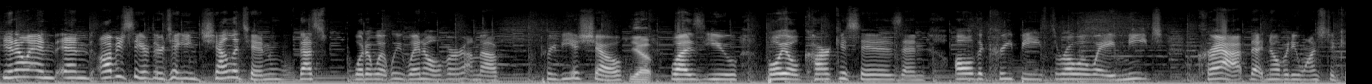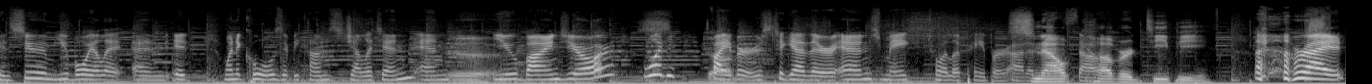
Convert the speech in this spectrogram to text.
You know, and and obviously, if they're taking gelatin, that's what what we went over on the previous show. Yep. Was you boil carcasses and all the creepy throwaway meat crap that nobody wants to consume. You boil it, and it when it cools, it becomes gelatin, and Ugh. you bind your wood fibers together and make toilet paper out Snout of it. So- covered teepee. right.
